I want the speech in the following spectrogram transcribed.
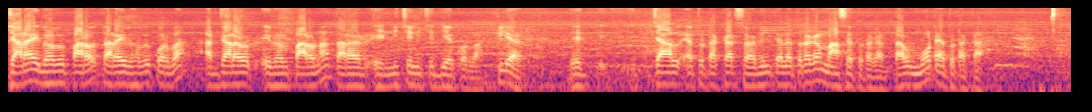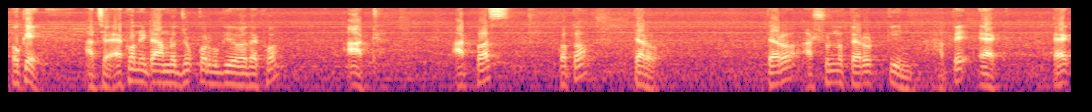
যারা এভাবে পারো, তারা এভাবে করবা, আর যারা এভাবে পারো না, তারা নিচে নিচে দিয়ে করবা। ক্লিয়ার চাল এত টাকার, সয়াবিন তেল এত টাকার, মাছ এত টাকার, তাও মোট এত টাকা। ওকে আচ্ছা এখন এটা আমরা যোগ করব কীভাবে দেখো? আট। আট পাঁচ কত? তেরো। তেরো আর শূন্য তেরো তিন, হাতে এক। এক,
